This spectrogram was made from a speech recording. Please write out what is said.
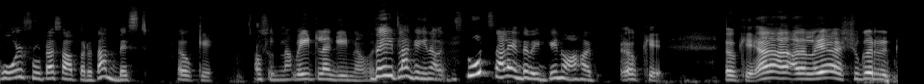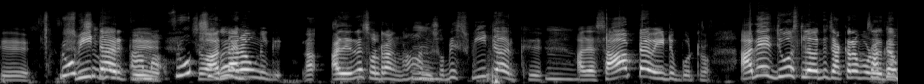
ஹோல் ஃப்ரூட்டாக சாப்பிட்றது தான் பெஸ்ட் ஓகே ஓகேங்களா? வெயிட்லாம் கெயின் ஆகும் வெயிட்லாம் கெயின் ஆகும் ஃப்ரூட்ஸ்னால எந்த வெயிட் கெயின் ஆகாது. ஓகே ஓகே நிறைய சுகர் இருக்கு. Sugar- இருக்கு. அதனால உங்களுக்கு அது என்ன சொல்றாங்கன்னா அது. அப்படியே ஸ்வீட்டா இருக்கு. அதை சாப்பிட்டா வெயிட் போட்டுரும். அதே ஜூஸ்ல வந்து சக்கரை போடுறது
